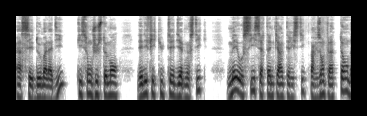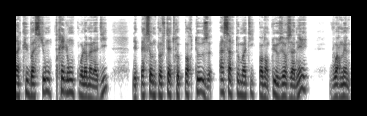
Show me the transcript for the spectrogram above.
à ces deux maladies, qui sont justement les difficultés diagnostiques, mais aussi certaines caractéristiques, par exemple un temps d'incubation très long pour la maladie, les personnes peuvent être porteuses asymptomatiques pendant plusieurs années, voire même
